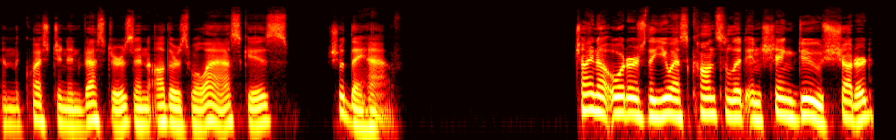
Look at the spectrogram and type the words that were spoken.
and the question investors and others will ask is should they have? China orders the U.S. consulate in Chengdu shuttered,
